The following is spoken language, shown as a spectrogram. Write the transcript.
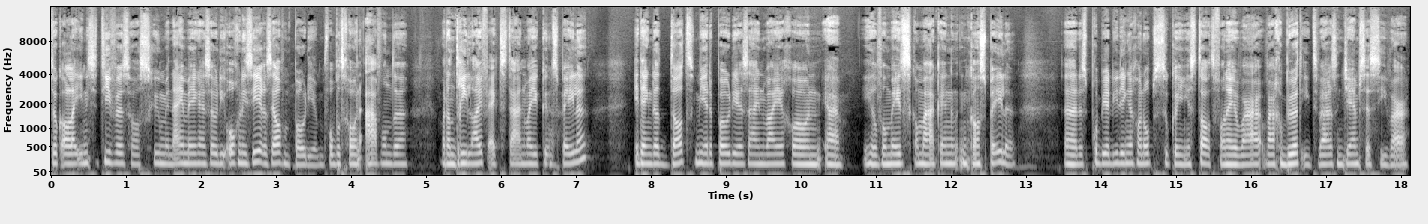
hebt ook allerlei initiatieven, zoals Schuum in Nijmegen en zo, die organiseren zelf een podium. Bijvoorbeeld gewoon avonden waar dan drie live acts staan waar je kunt ja. spelen. Ik denk dat dat meer de podia zijn waar je gewoon ja, heel veel meters kan maken en, en kan spelen. Uh, dus probeer die dingen gewoon op te zoeken in je stad. Van hey, waar, waar gebeurt iets? Waar is een jam sessie? Waar,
